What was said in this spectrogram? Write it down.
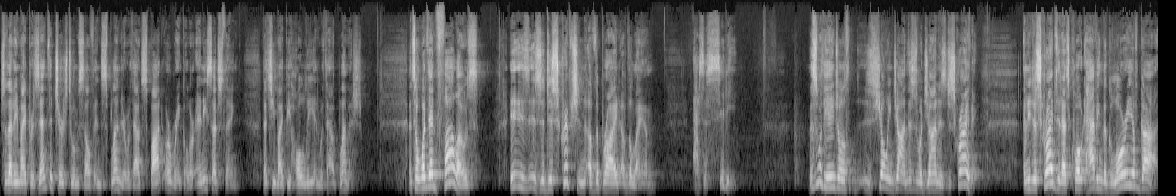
so that he might present the church to himself in splendor, without spot or wrinkle or any such thing, that she might be holy and without blemish. And so, what then follows is, is a description of the bride of the Lamb as a city. This is what the angel is showing John. This is what John is describing. And he describes it as, quote, having the glory of God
